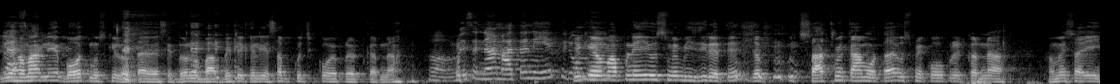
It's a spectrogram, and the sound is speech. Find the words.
ये हमारे लिए बहुत मुश्किल होता है वैसे दोनों बाप बेटे के लिए सब कुछ कोऑपरेट करना। हाँ वैसे नाम आता नहीं है फिर क्योंकि हम अपने ही उसमें बिज़ी रहते हैं। जब कुछ साथ में काम होता है उसमें कोऑपरेट करना हमेशा ही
